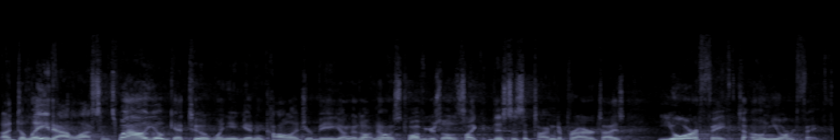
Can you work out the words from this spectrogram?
a delayed adolescence. Well, you'll get to it when you get in college or be a young adult. No, it's 12 years old. It's like this is a time to prioritize your faith, to own your faith.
